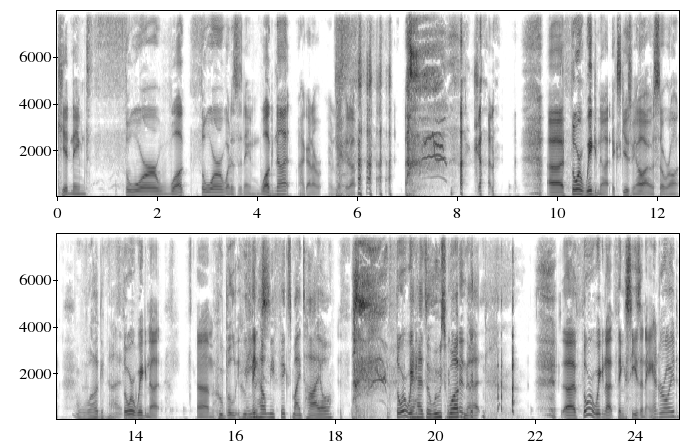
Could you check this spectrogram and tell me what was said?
kid named thor wug thor what is his name? Wugnut? I gotta look it up. I got uh, Thor Wignutt. Excuse me. Oh, I was so wrong. Wugnut. Thor Wignutt, um, who bel who Can you help me fix my tile? Thor It has a woos wugnut. uh, Thor Wignutt thinks he's an android.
